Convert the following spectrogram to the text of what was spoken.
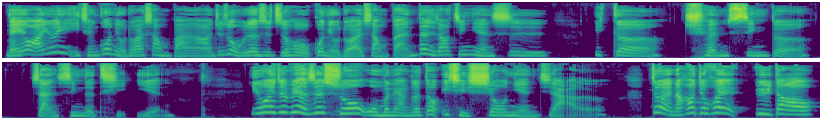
没有啊，因为以前过年我都在上班啊，就是我们认识之后，过年我都在上班。但你知道，今年是一个全新的、崭新的体验，因为就变成是说，我们两个都一起休年假了，对，然后就会遇到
